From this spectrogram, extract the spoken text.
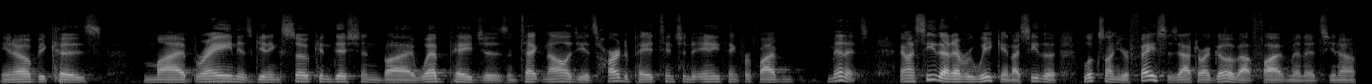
you know, because my brain is getting so conditioned by web pages and technology, it's hard to pay attention to anything for five, minutes. And I see that every weekend. I see the looks on your faces after I go about five minutes, you know.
